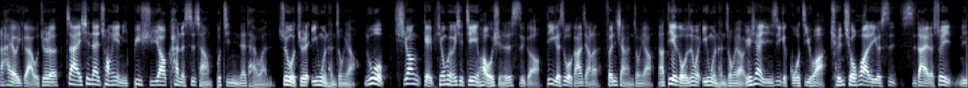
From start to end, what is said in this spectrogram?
那还有一个啊，我觉得在现在创业，你必须要看的市场不仅仅在台湾，所以我觉得英文很重要。如果希望给听众朋友一些建议的话，我会选择这四个哦。第一个是我刚刚讲的分享很重要，然后第二个我认为英文很重要，因为现在已经是一个国际化、全球化的一个时时代了，所以你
